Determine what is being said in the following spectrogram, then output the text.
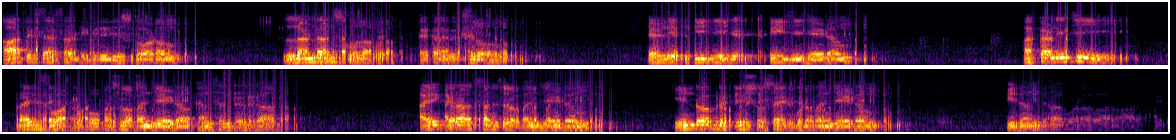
ఆర్థిక శాస్త్ర డిగ్రీ తీసుకోవడం లండన్ స్కూల్ ఆఫ్ ఎకనామిక్స్లో వెళ్ళి పీజీ పీజీ చేయడం అక్కడి నుంచి ప్రైస్ వాటర్ ఫోకస్లో పనిచేయడం కన్సల్టెంట్ ఐక్యరాజ్య సమితిలో పనిచేయడం ఇండో బ్రిటిష్ సొసైటీ కూడా పనిచేయడం ఇదంతా కూడా వారు ఆర్థిక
